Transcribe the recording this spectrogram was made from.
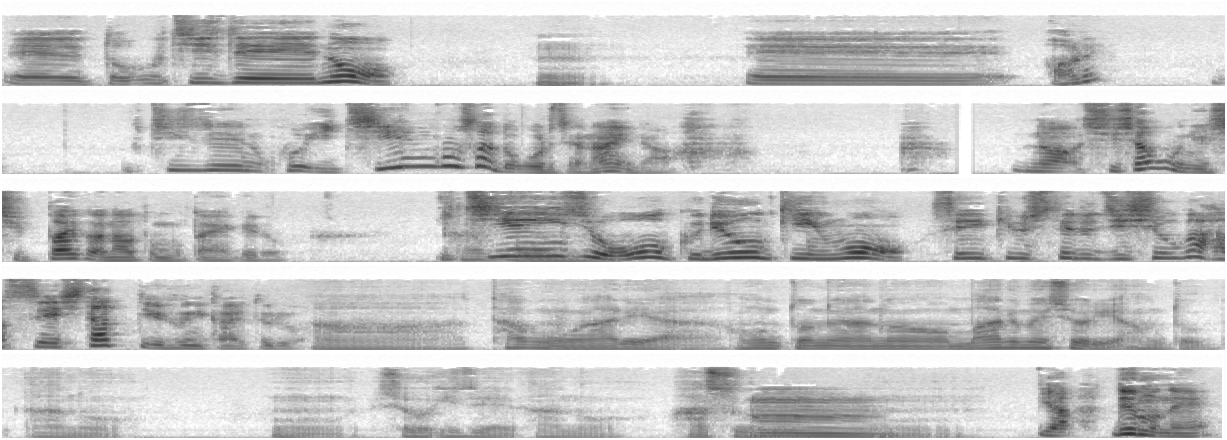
えっ、と、内税の、うん。えー、あれ？内税の、これ1円誤差どころじゃないな。な、四捨五入失敗かなと思ったんやけど。1円以上多く料金を請求してる事象が発生したっていうふうに書いてるわ。ああ、多分あれや、本当にあの、丸め処理や、本当あの、うん、消費税、あの、端数の。うんいや、でもね、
